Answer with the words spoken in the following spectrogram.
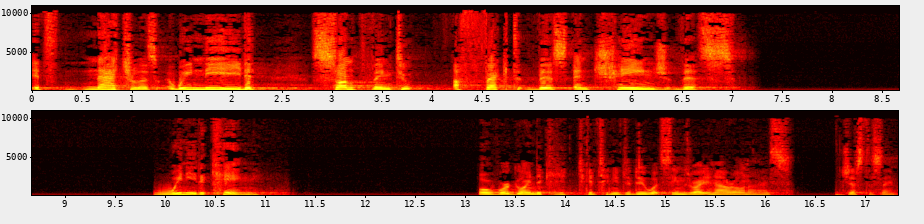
it's naturalness. We need something to affect this and change this. We need a king or we're going to continue to do what seems right in our own eyes, just the same.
